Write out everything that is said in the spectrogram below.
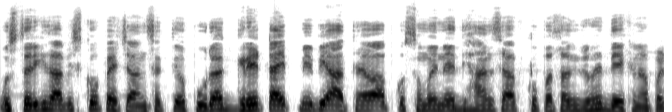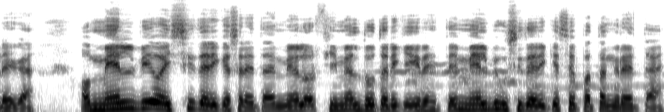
उस तरीके से आप इसको पहचान सकते हो। पूरा ग्रे टाइप में भी आता है और आपको समझने, ध्यान से आपको पतंग जो है देखना पड़ेगा। और मेल भी इसी तरीके से रहता है। मेल और फीमेल दो तरीके के रहते हैं। मेल भी उसी तरीके से पतंग रहता है।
